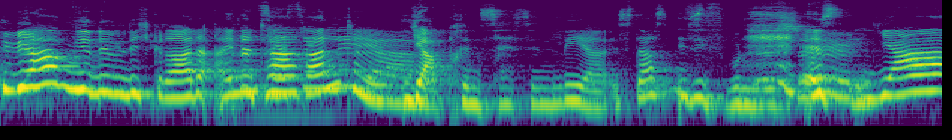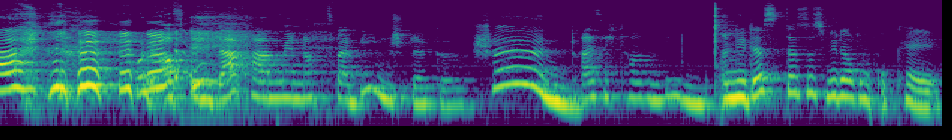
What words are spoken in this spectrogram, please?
Wir haben hier nämlich gerade eine Tarantel. Ja, Prinzessin Lea. Ist das? Ist, Sie ist wunderschön. Ist, ja. Und auf dem Dach haben wir noch zwei Bienenstöcke. Schön. 30.000 Bienen. Nee, das, das ist wiederum okay.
